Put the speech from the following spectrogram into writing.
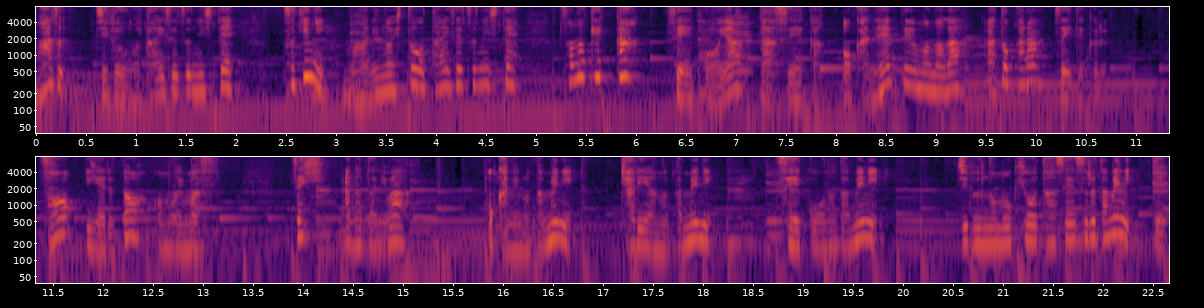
まず自分を大切にして次に周りの人を大切にしてその結果成功や達成感お金というものが後からついてくる。そう言えると思います。是非あなたにはお金のためにキャリアのために成功のために自分の目標を達成するためにって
